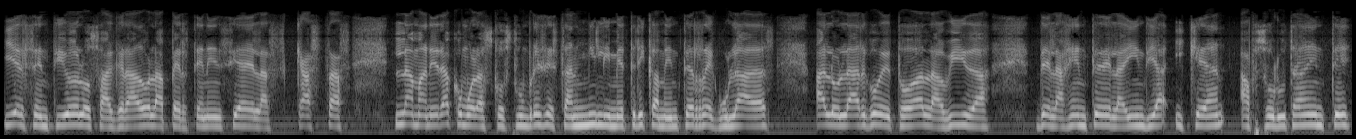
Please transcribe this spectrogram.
y el sentido de lo sagrado, la pertenencia de las castas, la manera como las costumbres están milimétricamente reguladas a lo largo de toda la vida de la gente de la India y quedan absolutamente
